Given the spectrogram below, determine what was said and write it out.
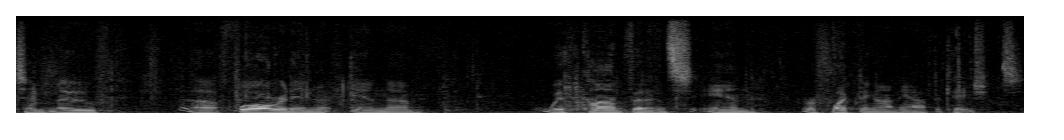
to move uh, forward in, in, um, with confidence in reflecting on the applications.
